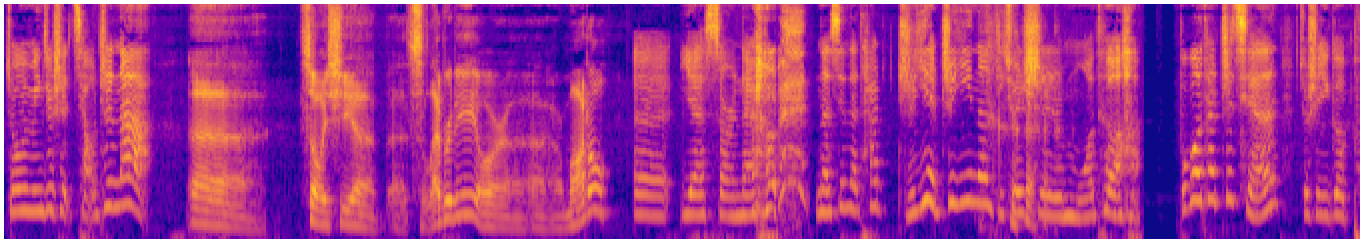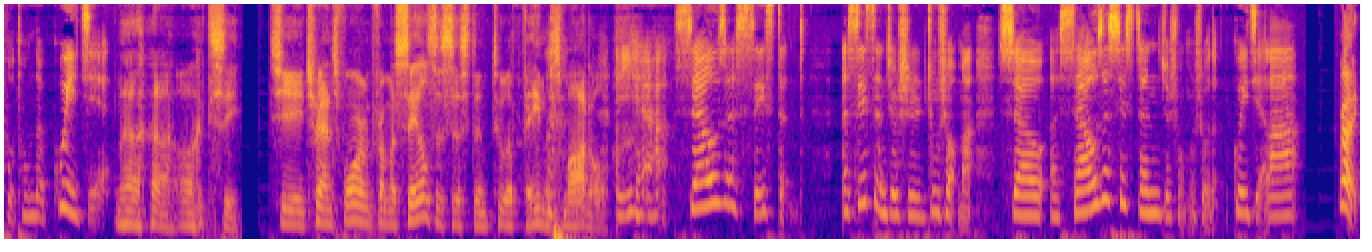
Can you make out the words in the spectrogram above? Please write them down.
中文名就是乔治娜。Uh, so is she a, a celebrity or a, a model? 呃、uh,，Yes or no？那现在她职业之一呢，的确是模特哈。 不过她之前就是一个普通的柜姐。oh, see. She transformed from a sales assistant to a famous model. yeah, sales assistant. Assistant 就是助手嘛，so a sales assistant 就是我们说的柜姐啦。Right.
